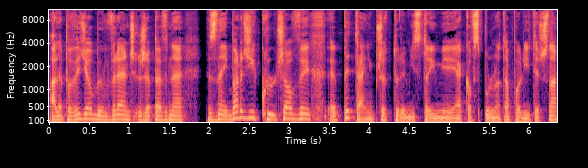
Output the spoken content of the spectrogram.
ale powiedziałbym wręcz, że pewne z najbardziej kluczowych e, pytań, przed którymi stoimy jako wspólnota polityczna,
